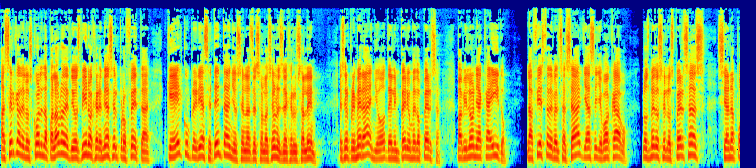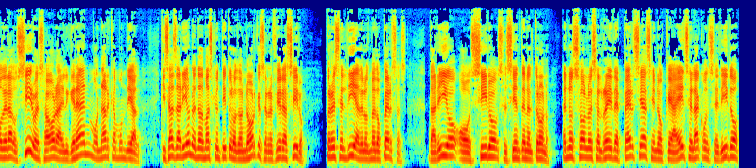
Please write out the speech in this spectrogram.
acerca de los cuales la palabra de Dios vino a Jeremías el profeta, que él cumpliría setenta años en las desolaciones de Jerusalén. Es el primer año del imperio medo-persa. Babilonia ha caído. La fiesta de Belsasar ya se llevó a cabo. Los medos y los persas se han apoderado. Ciro es ahora el gran monarca mundial. Quizás Darío no es nada más que un título de honor que se refiere a Ciro, pero es el día de los medo-persas. Darío o Ciro se siente en el trono. Él no solo es el rey de Persia, sino que a él se le ha concedido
